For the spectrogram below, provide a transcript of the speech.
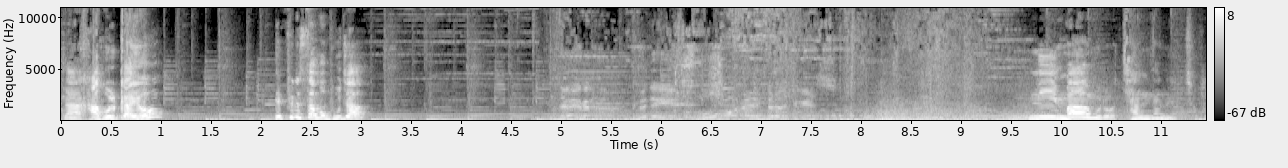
자 가볼까요? 데피니스 한번 보자. 네 마음으로 장난을 쳐봐.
